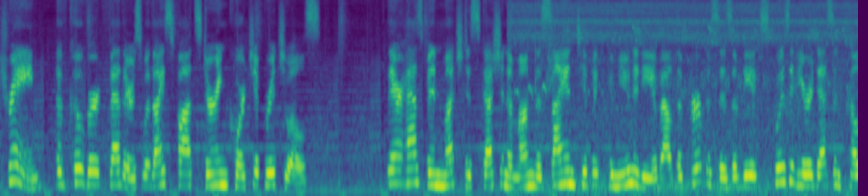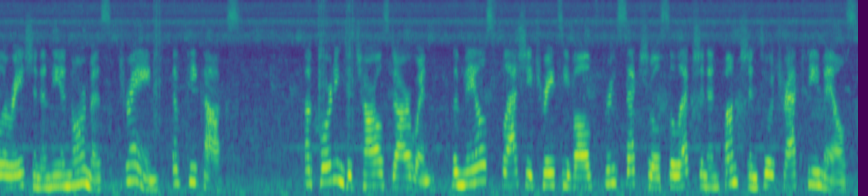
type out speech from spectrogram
train, of covert feathers with eye spots during courtship rituals. There has been much discussion among the scientific community about the purposes of the exquisite iridescent coloration and the enormous train of peacocks. According to Charles Darwin, the male's flashy traits evolved through sexual selection and function to attract females.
